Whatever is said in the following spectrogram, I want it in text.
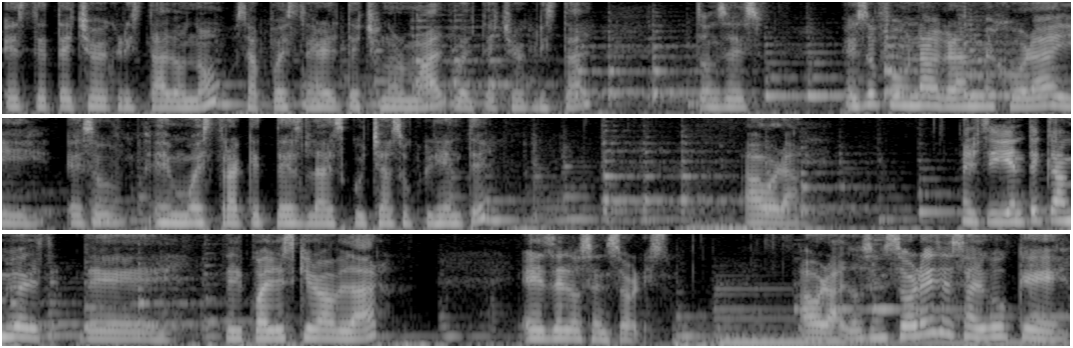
este techo de cristal o no. O sea, puedes tener el techo normal o el techo de cristal. Entonces, eso fue una gran mejora y eso muestra que Tesla escucha a su cliente. Ahora, el siguiente cambio del cual les quiero hablar es de los sensores. Ahora, los sensores es algo que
